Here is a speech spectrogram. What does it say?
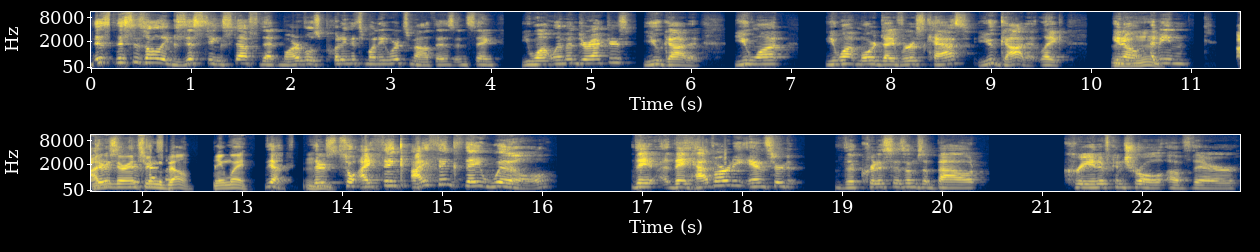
this. This is all existing stuff that Marvel's putting its money where its mouth is and saying, you want women directors, you got it. You want you want more diverse cast, you got it. Like, you know, I Mhm. mean, I think they're answering the bell. Same way. Yeah, Mhm. there's so I think I think they will. They they have already answered the criticisms about creative control of their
